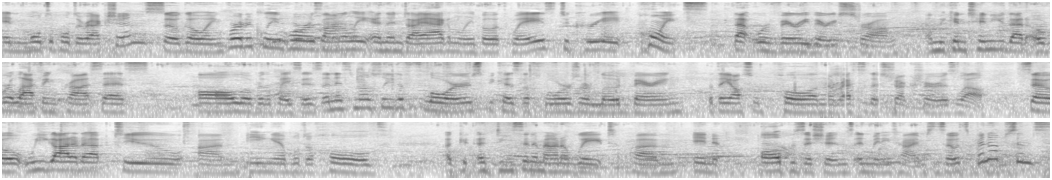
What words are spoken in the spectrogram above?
in multiple directions, so going vertically, horizontally, and then diagonally both ways to create points that were very, very strong. And we continued that overlapping process all over the places. And it's mostly the floors because the floors are load bearing, but they also pull on the rest of the structure as well. So we got it up to um, being able to hold a, a decent amount of weight um, in all positions and many times. And so it's been up since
